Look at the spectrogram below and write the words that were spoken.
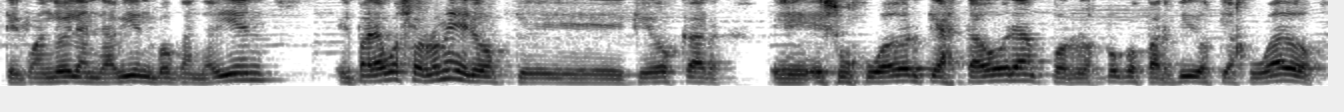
que cuando él anda bien, Boca anda bien. El paraguayo Romero, que, que Oscar eh, es un jugador que hasta ahora, por los pocos partidos que ha jugado,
